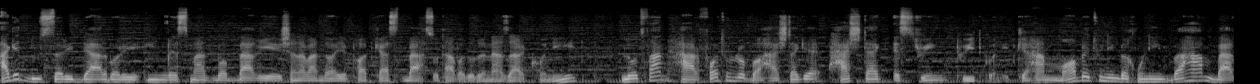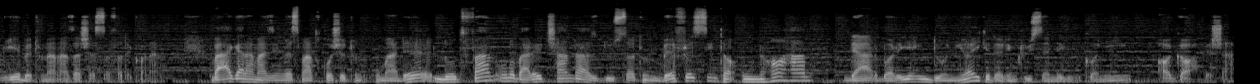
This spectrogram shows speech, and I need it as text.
اگه دوست دارید درباره این قسمت با بقیه شنونده های پادکست بحث و تبادل نظر کنید لطفا حرفاتون رو با هشتگ هشتگ استرینگ توییت کنید که هم ما بتونیم بخونیم و هم بقیه بتونن ازش استفاده کنن و اگر هم از این قسمت خوشتون اومده لطفا اونو برای چند تا از دوستاتون بفرستین تا اونها هم درباره این دنیایی که داریم توش زندگی می‌کنیم آگاه بشن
